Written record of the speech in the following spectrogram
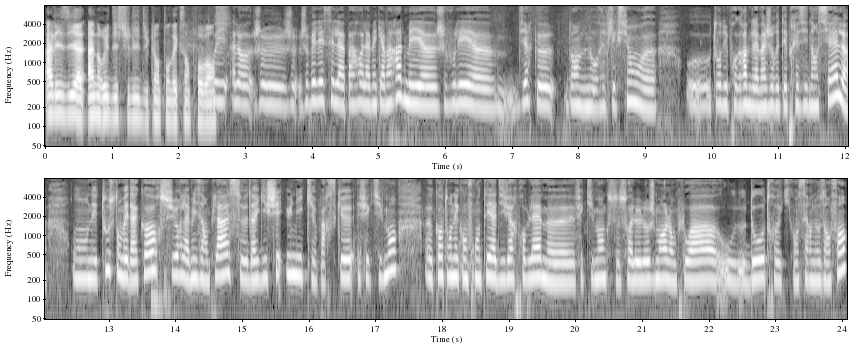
allez-y, Anne-Rudy Sully du canton d'Aix-en-Provence. Oui, alors je, je, vais laisser la parole à mes camarades, mais euh, je voulais euh, dire que dans nos réflexions autour du programme de la majorité présidentielle, on est tous tombés d'accord sur la mise en place d'un guichet unique parce que effectivement, euh, quand on est confronté à divers problèmes, euh, effectivement que ce soit le logement, l'emploi ou d'autres qui concernent nos enfants,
